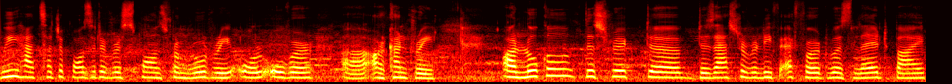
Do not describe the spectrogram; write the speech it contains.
we had such a positive response from Rotary all over uh, our country. Our local district uh, disaster relief effort was led by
